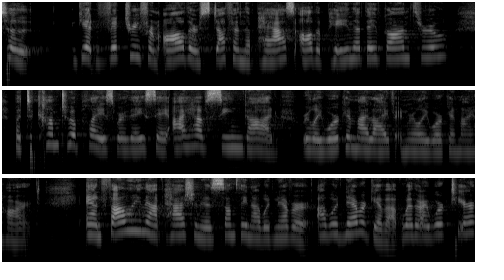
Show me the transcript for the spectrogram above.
to get victory from all their stuff in the past, all the pain that they've gone through, but to come to a place where they say, I have seen God really work in my life and really work in my heart. And following that passion is something I would never I would never give up whether I worked here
